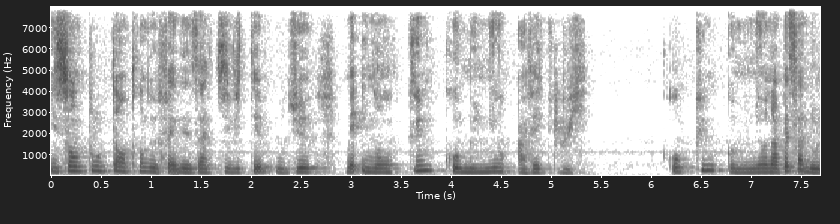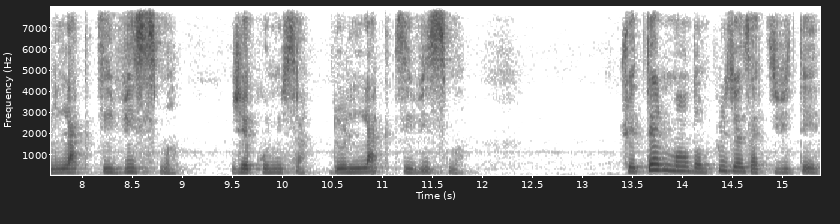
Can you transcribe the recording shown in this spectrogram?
Ils sont tout le temps en train de faire des activités pour Dieu, mais ils n'ont aucune communion avec lui. Aucune communion. On appelle ça de l'activisme. J'ai connu ça, de l'activisme. Tu es tellement dans plusieurs activités,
